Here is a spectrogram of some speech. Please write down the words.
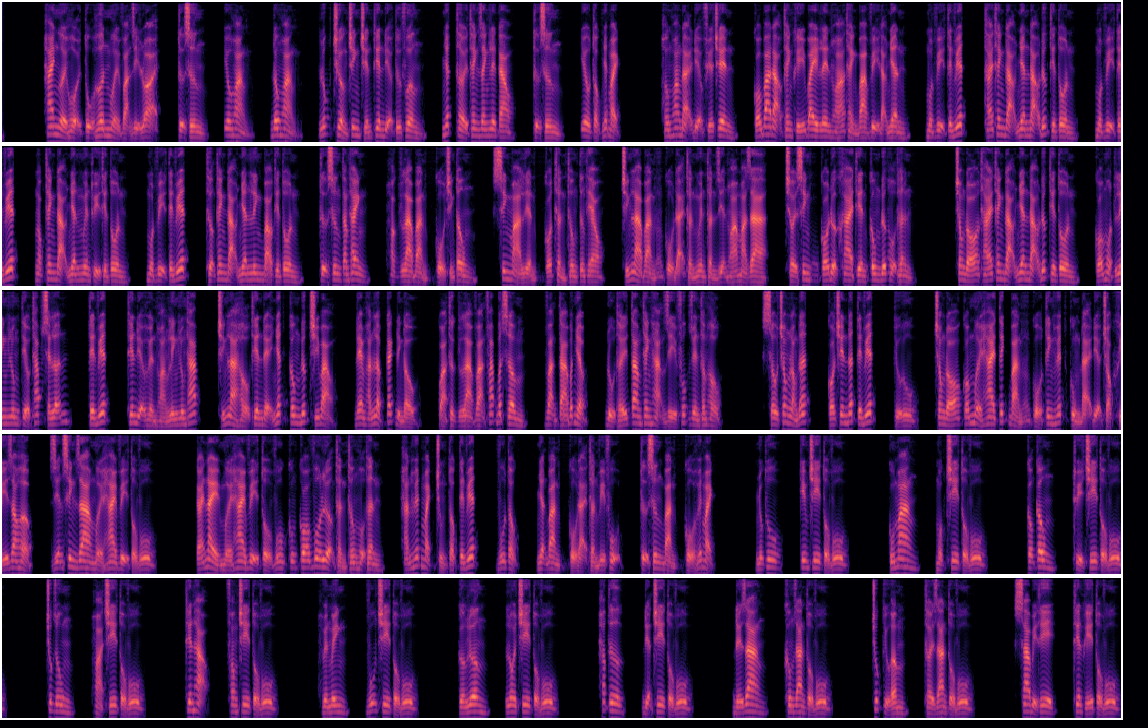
Hai người hội tụ hơn mười vạn dị loại, tự xưng, yêu hoàng, đông hoàng, lúc trường trinh chiến thiên địa tứ phương, nhất thời thanh danh lên cao, tự xưng, yêu tộc nhất mạch. Hồng hoang đại địa phía trên, có ba đạo thanh khí bay lên hóa thành ba vị đạo nhân, một vị tên viết, thái thanh đạo nhân đạo đức thiên tôn, một vị tên viết, ngọc thanh đạo nhân nguyên thủy thiên tôn, một vị tên viết, thượng thanh đạo nhân linh bảo thiên tôn, tự xưng tam thanh, hoặc là bản cổ chính tông, sinh mà liền có thần thông tương theo, chính là bản cổ đại thần nguyên thần diễn hóa mà ra, trời sinh có được khai thiên công đức hộ thân. Trong đó thái thanh đạo nhân đạo đức thiên tôn có một linh lung tiểu tháp xen lẫn, tên viết, thiên địa huyền hoàng linh lung tháp, chính là hậu thiên đệ nhất công đức trí bảo, đem hắn lập cách đỉnh đầu, quả thực là vạn pháp bất sâm vạn tá bất nhập, đủ thấy tam thanh hạng gì phúc duyên thâm hậu. Sâu trong lòng đất, có trên đất tên viết cựu u, trong đó có mười hai tích bản cổ tinh huyết cùng đại địa trọc khí giao hợp, diễn sinh ra mười hai vị tổ vu. Cái này mười hai vị tổ vu cũng có vô lượng thần thông hộ thân, hắn huyết mạch chủng tộc tên viết, vu tộc nhận bản cổ đại thần vi phụ, tự xưng bản cổ huyết mạch. Nhục thu, kim chi tổ vu. Cú mang, mộc chi tổ vu. Cộng công, thủy chi tổ vu. Trúc dung hỏa chi tổ vu, thiên hạo, phong chi tổ vu, huyền minh, vũ chi tổ vu, cường lương, lôi chi tổ vu, hấp tư, điện chi tổ vu, đế giang, không gian tổ vu, trúc cửu âm, thời gian tổ vu, sa bị thi, thiên khí tổ vu,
